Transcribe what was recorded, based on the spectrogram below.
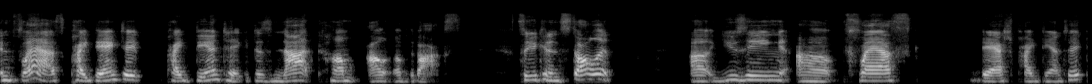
In Flask, Pydantic Pydantic does not come out of the box. So you can install it uh, using uh, Flask dash Pydantic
